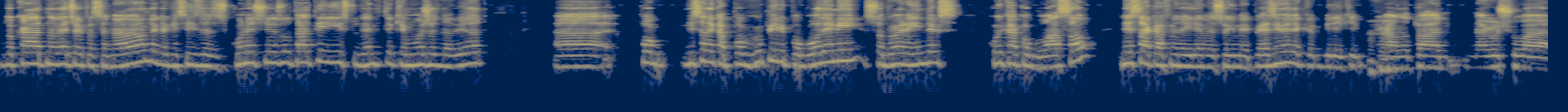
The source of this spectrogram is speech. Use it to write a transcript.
до крајот на вечерта се надевам дека ќе се излезе конечни резултати и студентите ќе можат да видат а, по мислам дека по групи или по години со број на индекс кој како гласал. Не сакавме да идеме со име и презиме, дека бидејќи реално тоа нарушува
